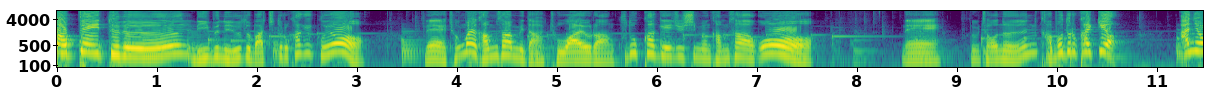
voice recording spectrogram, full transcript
대업데이트는 리뷰는 이걸로 마치도록 하겠고요. 네 정말 감사합니다. 좋아요랑 구독하기 해주시면 감사하고. 네 그럼 저는 가보도록 할게요. 안녕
